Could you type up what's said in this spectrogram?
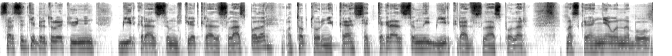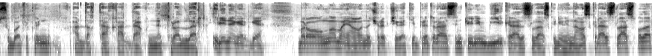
сарсын температура түйінін 1 градус тымны 4 градус лас болар, отоп вторникка 7 градус тымны 1 градус лас болар. Москваня оны бұл суббота күн ардақта қарда күнне туралар. Илинегерге бұрауыңа маяңа оны чырып чыга. Температурасын түйінін 1 градус лас күнін 9 градус лас болар.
